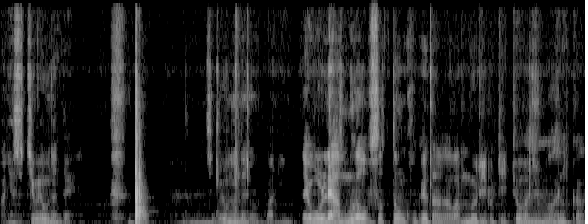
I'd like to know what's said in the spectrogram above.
많이 했었지 외우는데 음, 지금 외우는데 좀 많이 원래 안무가 없었던 곡에다가 안무를 이렇게 입혀가지고 음. 하니까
